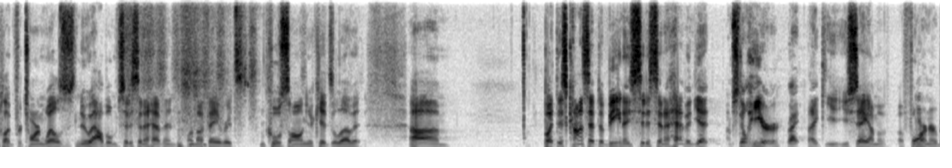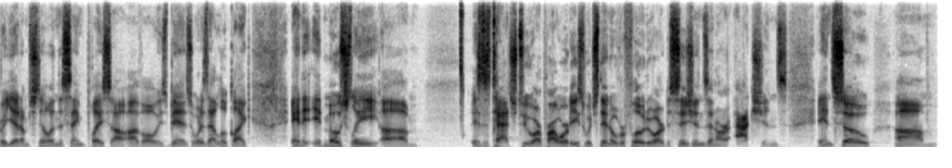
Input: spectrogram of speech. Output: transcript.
Plug for Tauren Wells' new album, Citizen of Heaven, one of my favorites. cool song, your kids will love it. Um, but this concept of being a citizen of heaven, yet I'm still here. Right. Like you, you say, I'm a, a, foreigner, but yet I'm still in the same place I, have always been. So what does that look like? And it, it mostly um, is attached to our priorities, which then overflow to our decisions and our actions. And so, um,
